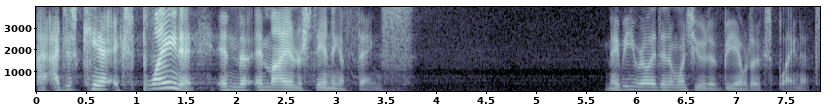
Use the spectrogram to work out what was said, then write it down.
I, I just can't explain it in, the, in my understanding of things. Maybe he really didn't want you to be able to explain it.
